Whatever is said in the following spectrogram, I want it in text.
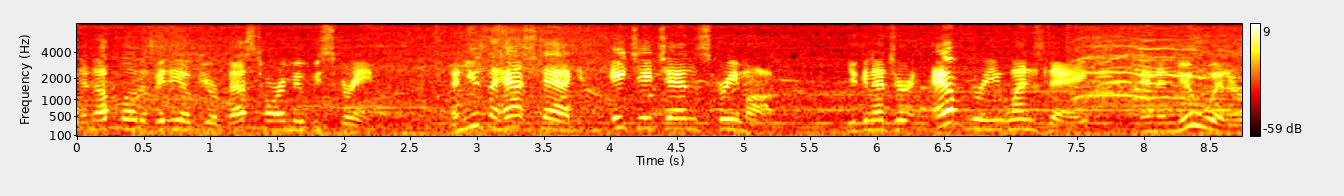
and upload a video of your best horror movie scream. And use the hashtag HHN Scream Off. You can enter every Wednesday, and a new winner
